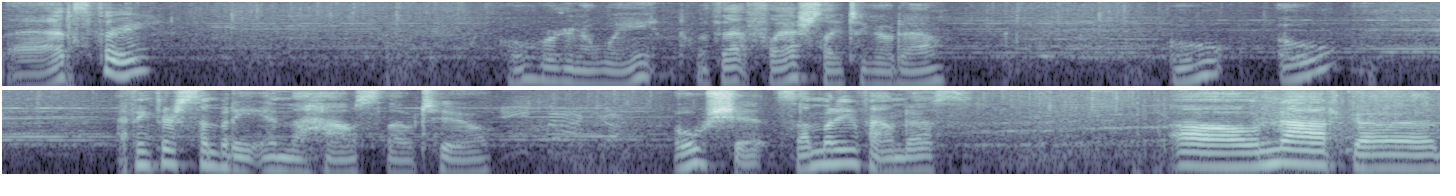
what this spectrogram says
That's three. Oh, we're gonna wait with that flashlight to go down. Oh, oh. I think there's somebody in the house though too. Oh shit, somebody found us. Oh, not good.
